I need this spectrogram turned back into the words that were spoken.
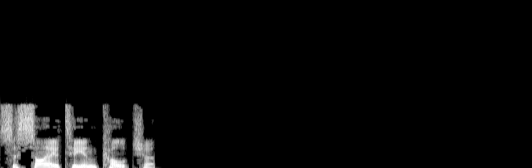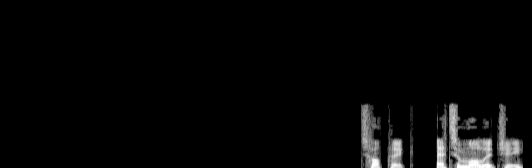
Society and culture. Etymology.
